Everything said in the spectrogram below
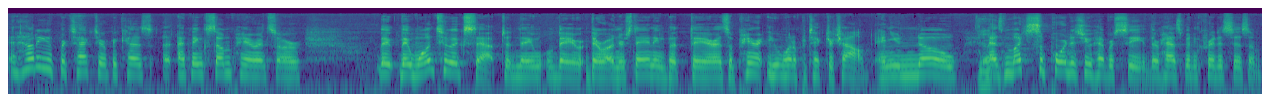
And how do you protect her? Because I think some parents are they, they want to accept and they, they, they're understanding, but they're, as a parent, you want to protect your child. And you know, yeah. as much support as you have received, there has been criticism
